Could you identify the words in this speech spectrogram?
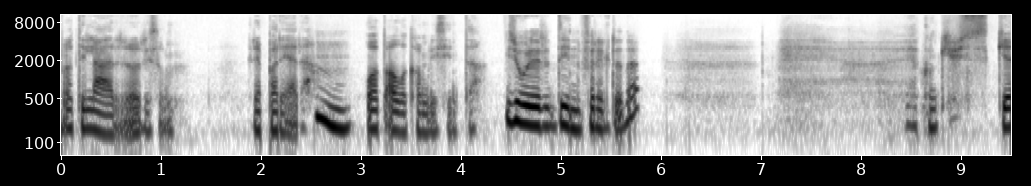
For at de lærer å liksom reparere. Og at alle kan bli sinte. Gjorde dine foreldre det? Jeg kan ikke huske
